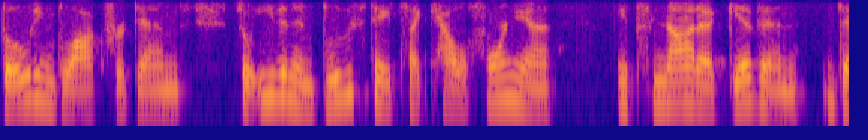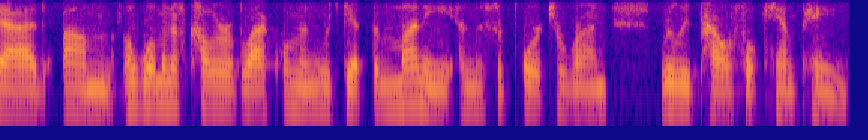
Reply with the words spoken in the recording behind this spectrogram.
voting bloc for Dems. So even in blue states like California, it's not a given that um, a woman of color, a black woman, would get the money and the support to run really powerful campaigns.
